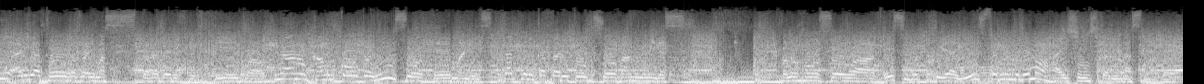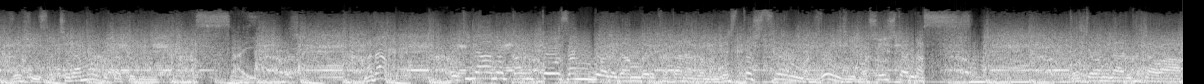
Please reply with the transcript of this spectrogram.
にありがとうございます。トラベル58は沖縄の観光とニュースをテーマに好き勝手に語るトークショー番組です。この放送は Facebook や Ustream でも配信しておりますのでぜひそちらもご確認ください。また沖縄の観光産業で頑張る方などのゲスト出演も随時募集しております。興味のある方は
